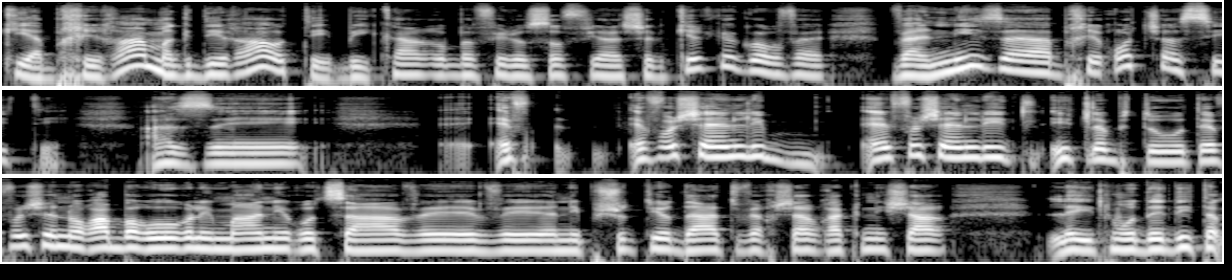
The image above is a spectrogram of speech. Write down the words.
כי הבחירה מגדירה אותי, בעיקר בפילוסופיה של קירקגור, ו- ואני זה הבחירות שעשיתי. אז אה, איפה, איפה, שאין לי, איפה שאין לי התלבטות, איפה שנורא ברור לי מה אני רוצה, ו- ואני פשוט יודעת, ועכשיו רק נשאר להתמודד איתם,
